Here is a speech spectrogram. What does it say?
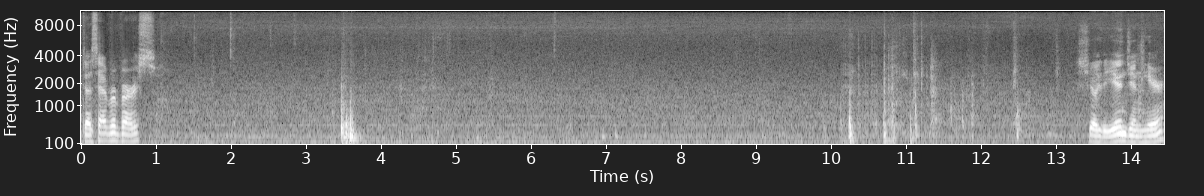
Does have reverse. Show you the engine here.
